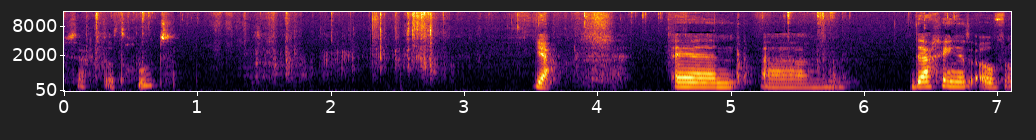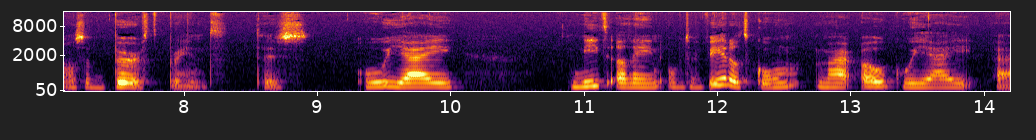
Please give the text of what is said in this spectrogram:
zeg ik dat goed? Ja. En um, daar ging het over onze birthprint. Dus hoe jij niet alleen op de wereld komt, maar ook hoe jij uh,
